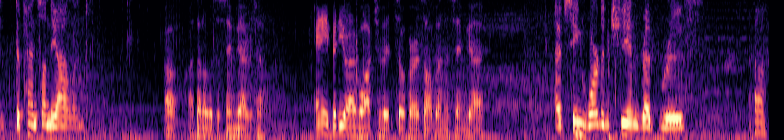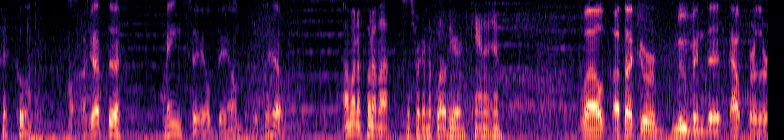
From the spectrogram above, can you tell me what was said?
It depends on the island. Oh, I thought it was the same guy every time. Any video I've watched of it so far, it's all been the same guy. I've seen Warden Chi and Red Ruth. Oh, okay, cool. Oh, I got the mainsail down, but what the hell? I'm gonna put him up since we're gonna float here and cannon him. Well, I thought you were moving the out further.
